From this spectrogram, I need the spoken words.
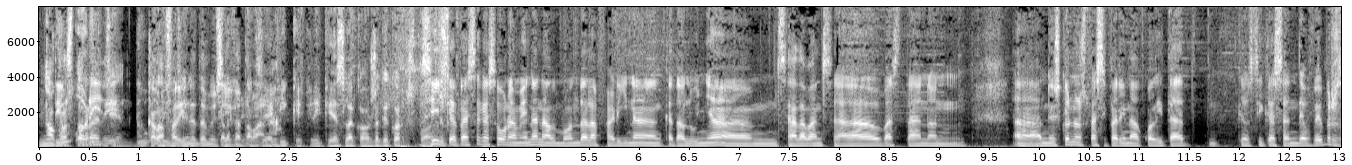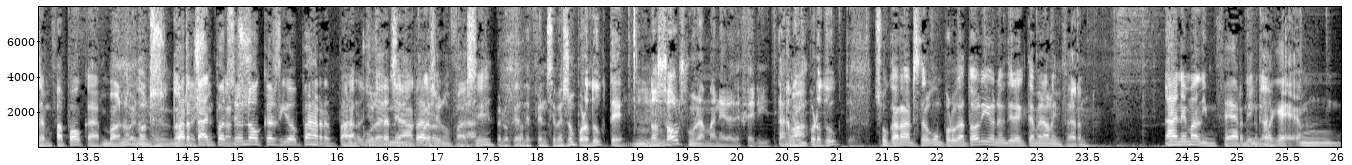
No Diu costa res dir diu que la farina també Que sigui catalana. Aquí, que crec que és la cosa que correspon. Sí, el que passa que segurament en el món de la farina en Catalunya s'ha d'avançar bastant en... Eh, no és que no es faci farina de qualitat, que sí que se'n deu fer, però se'n fa poca. Bueno, doncs- doncs per tant, pot ser doncs- una ocasió per... per, Per encoratjar que la gent ho faci. Però el que defensem és un producte, Mhm. no sols una manera de fer-hi, també Clar. un producte. Socarrats, té algun purgatori o anem directament a l'infern? Ah, anem a l'infern, perquè um,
